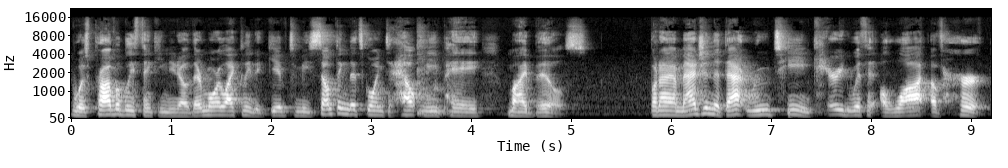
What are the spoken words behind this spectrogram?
was probably thinking, you know, they're more likely to give to me something that's going to help me pay my bills. But I imagine that that routine carried with it a lot of hurt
